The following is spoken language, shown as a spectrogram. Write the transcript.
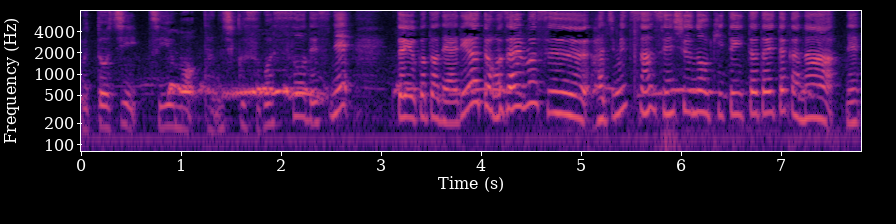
鬱陶しい梅雨も楽しく過ごしそうですね。ということでありがとうございます。はちみつさん先週のを聞いていただいたかなね、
